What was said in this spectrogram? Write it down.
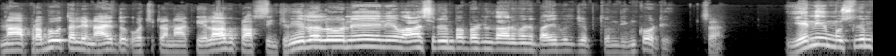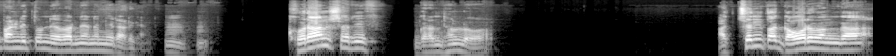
నా ప్రభువు తల్లి నా యుద్ధకు వచ్చుట నాకు ఎలాగు ప్రాప్తించు? స్త్రీలలోనే నీవు ఆశీర్వింపబడిన దానమని బైబిల్ చెప్తుంది. ఇంకోటి సార్. ఎనీ ముస్లిం పండితుడిని ఎవరినైనా మీరు అడగండి. ఖురాన్ షరీఫ్ గ్రంథంలో అత్యంత గౌరవంగా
